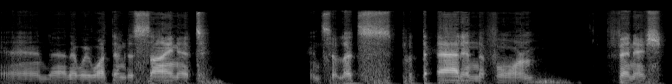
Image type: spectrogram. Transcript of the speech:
and uh, then we want them to sign it. And so let's put that in the form, finish.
